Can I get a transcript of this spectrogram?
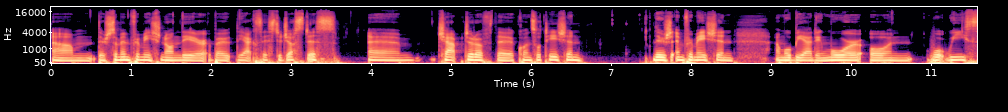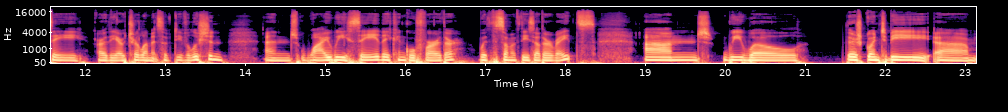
um, there's some information on there about the Access to Justice um, chapter of the consultation. There's information, and we'll be adding more on what we say are the outer limits of devolution and why we say they can go further with some of these other rights. And we will, there's going to be, um,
